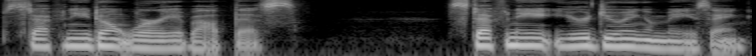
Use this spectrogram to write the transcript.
Stephanie, don't worry about this. Stephanie, you're doing amazing.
